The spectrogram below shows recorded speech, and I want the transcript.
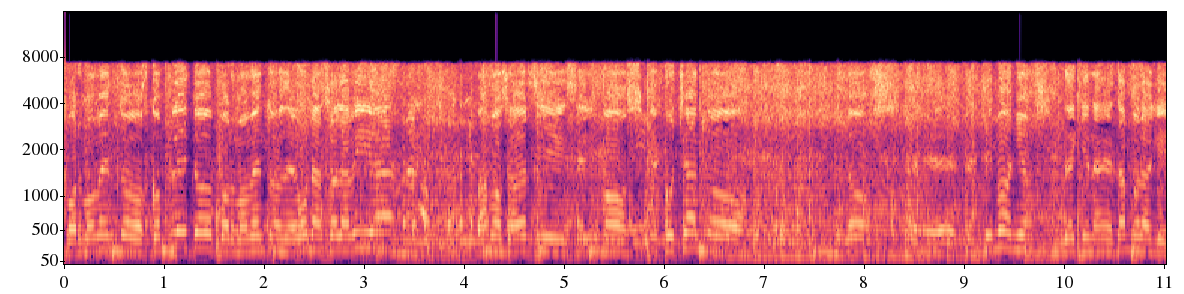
por momentos completo, por momentos de una sola vía. Vamos a ver si seguimos escuchando los eh, testimonios de quienes están por aquí.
